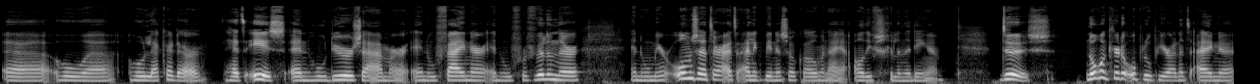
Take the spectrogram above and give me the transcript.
uh, hoe, uh, hoe lekkerder het is. En hoe duurzamer en hoe fijner en hoe vervullender. En hoe meer omzet er uiteindelijk binnen zal komen. Nou ja, al die verschillende dingen. Dus nog een keer de oproep hier aan het einde.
